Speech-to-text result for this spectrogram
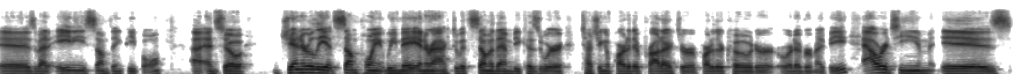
is about 80 something people. Uh, and so generally at some point we may interact with some of them because we're touching a part of their product or a part of their code or, or whatever it might be. Our team is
